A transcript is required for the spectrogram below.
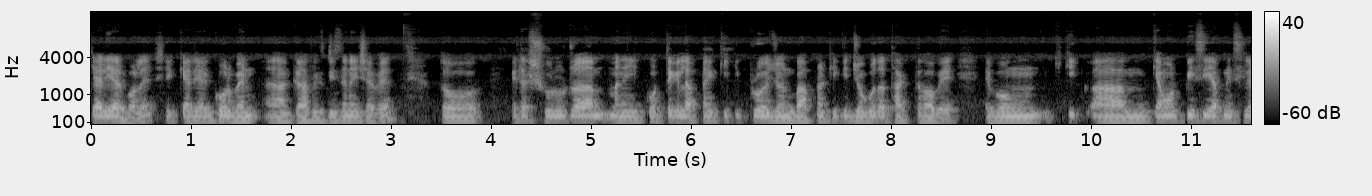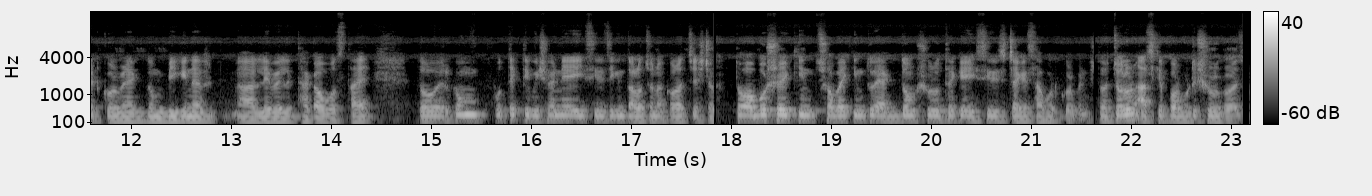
ক্যারিয়ার বলে, সেই ক্যারিয়ার গড়বেন গ্রাফিক্স ডিজাইনার হিসাবে তো এটা শুরুটা মানে করতে গেলে আপনাকে কি, কি প্রয়োজন বা আপনার কি, কি যোগ্যতা থাকতে হবে এবং কি, কি কেমন পিসি আপনি সিলেক্ট করবেন একদম বিগিনার লেভেলে থাকা অবস্থায়। তো এরকম প্রত্যেকটি বিষয় নিয়ে এই সিরিজে কিন্তু আলোচনা করার চেষ্টা তো অবশ্যই কিন্তু সবাই কিন্তু একদম শুরু থেকে এই সিরিজটাকে সাপোর্ট করবেন। তো চলুন আজকে পর্বটি শুরু করা যাক।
